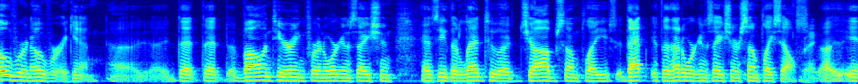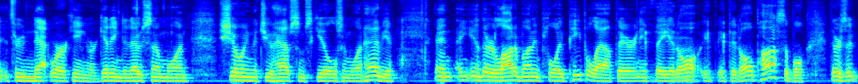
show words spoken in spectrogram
over and over again. Uh, that that volunteering for an organization has either led to a job someplace that if that organization or someplace else Right. uh, in, through networking or getting to know someone, showing that you have some skills and what have you. And you know, there are a lot of unemployed people out there, and if they at all, if, if at all possible, there's a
